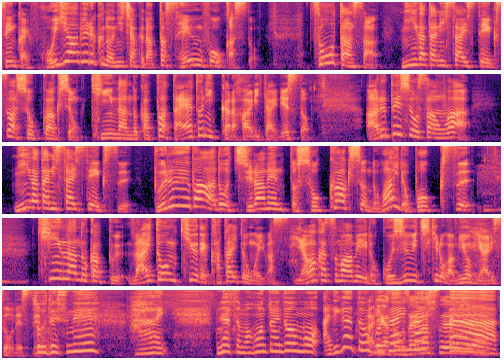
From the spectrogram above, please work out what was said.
前回フォイヤーベルクの2着だったセウンフォーカスと。ゾウタンさん新潟2歳ステークスはショックアクション。キーンランドカップはダイアトニックから入りたいですと。アルペジオさんは新潟2歳ステークスブルーバードチュラメントショックアクションのワイドボックス、うんキーンランドカップライトオンキューで堅いと思います。ヤマカツマーメイド51キロが妙味ありそうです、ね、そうですね。はい。皆様本当にどうもありがとうございました。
